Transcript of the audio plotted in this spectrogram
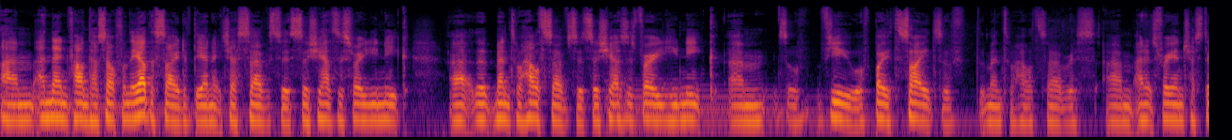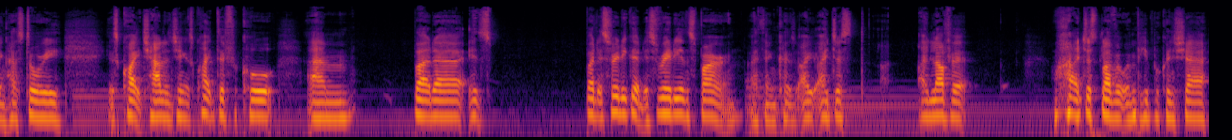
um, and then found herself on the other side of the NHS services. So she has this very unique, uh, the mental health services. So she has this very unique um, sort of view of both sides of the mental health service, um, and it's very interesting. Her story is quite challenging. It's quite difficult, um, but uh, it's but it's really good. It's really inspiring. I think because I, I just I love it I just love it when people can share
